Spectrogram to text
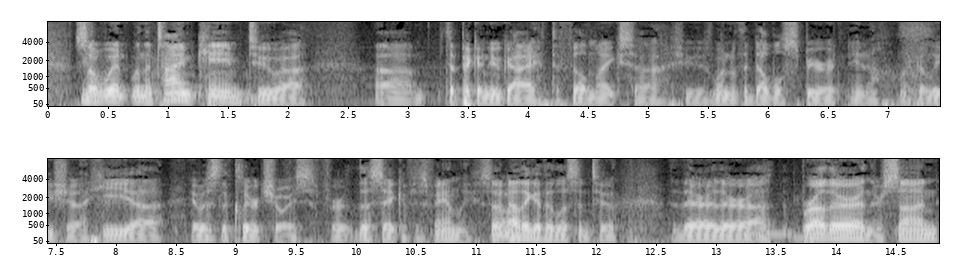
so when when the time came to uh, um, to pick a new guy to fill Mike's, uh, she was one with a double spirit, you know, like Alicia. He uh, it was the clear choice for the sake of his family. So now Oh. they get to listen to their their uh, brother and their son.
